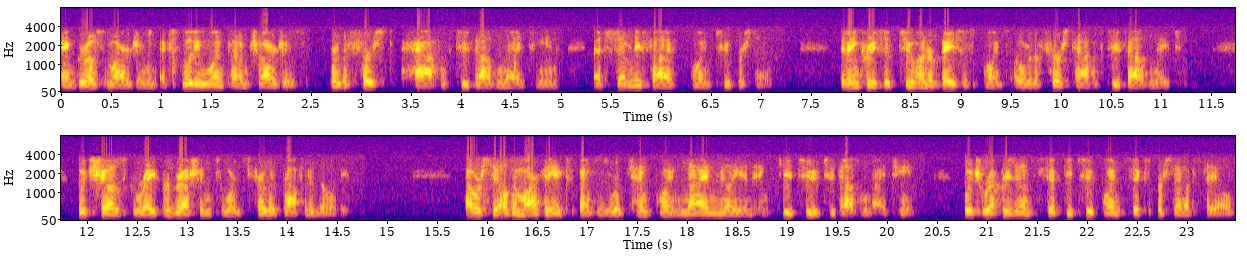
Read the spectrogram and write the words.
and gross margin, excluding one-time charges, for the first half of 2019 at 75.2%, an increase of 200 basis points over the first half of 2018, which shows great progression towards further profitability. Our sales and marketing expenses were 10.9 million in Q2 2019, which represents 52.6% of sales,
